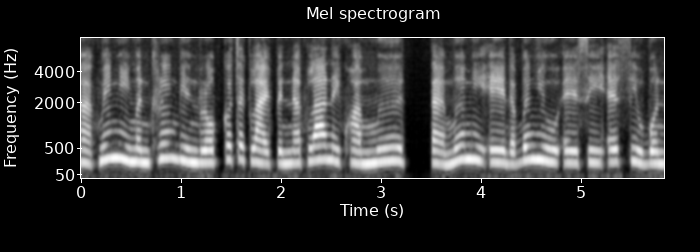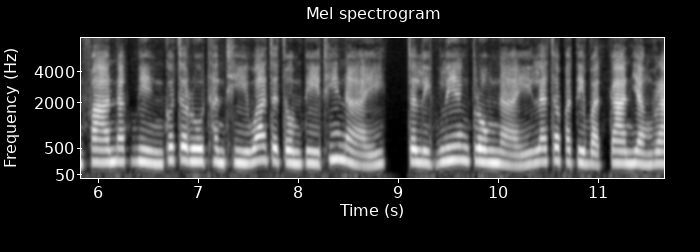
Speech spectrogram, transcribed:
หากไม่มีมันเครื่องบินรบก็จะกลายเป็นนักล่าในความมืดแต่เมื่อมี AWACS อยู่บนฟ้านักบินก็จะรู้ทันทีว่าจะโจมตีที่ไหน จะหลีกเลี่ยงตรงไหนและจะปฏิบัติการอย่างไร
